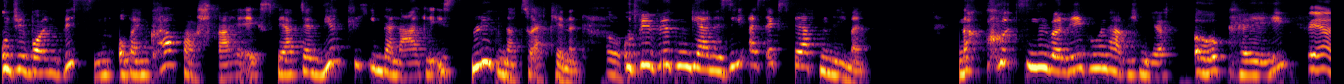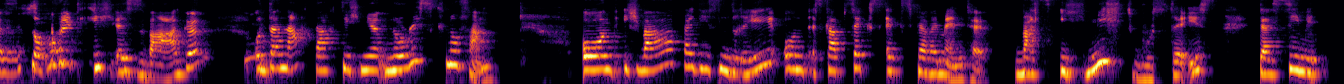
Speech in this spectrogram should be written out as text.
und wir wollen wissen, ob ein Körpersprache-Experte wirklich in der Lage ist, Lügner zu erkennen. Oh. Und wir würden gerne Sie als Experten nehmen. Nach kurzen Überlegungen habe ich mir gedacht, okay, Ehrlich? sollte ich es wagen? Und danach dachte ich mir, no risk, no fun. Und ich war bei diesem Dreh und es gab sechs Experimente. Was ich nicht wusste, ist, dass sie mit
